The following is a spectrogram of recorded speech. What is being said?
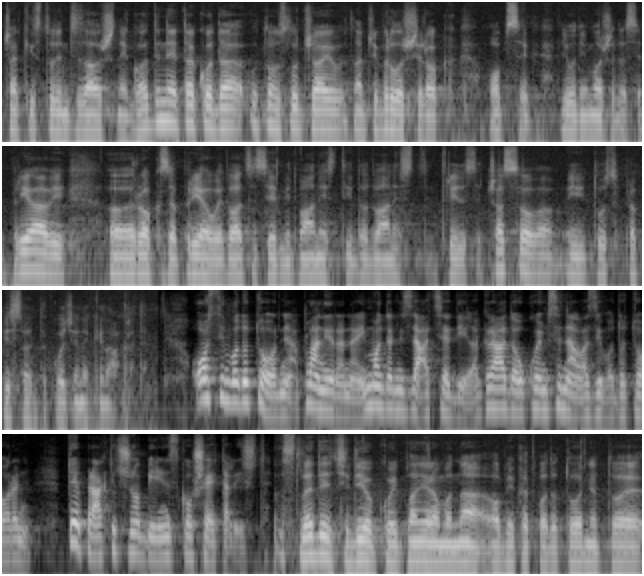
čak i studenti završne godine, tako da u tom slučaju znači vrlo širok opseg ljudi može da se prijavi. E, rok za prijavu je 27.12. do 12.30 časova i tu su propisane također neke nagrade. Osim vodotornja, planirana je i modernizacija dijela grada u kojem se nalazi vodotoranj. To je praktično bijeljinsko šetalište. Sljedeći dio koji planiramo na objekat vodotornja to je e,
